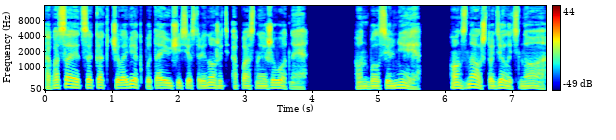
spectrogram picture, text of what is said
Опасается, как человек, пытающийся стреножить опасное животное. Он был сильнее, он знал, что делать, но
